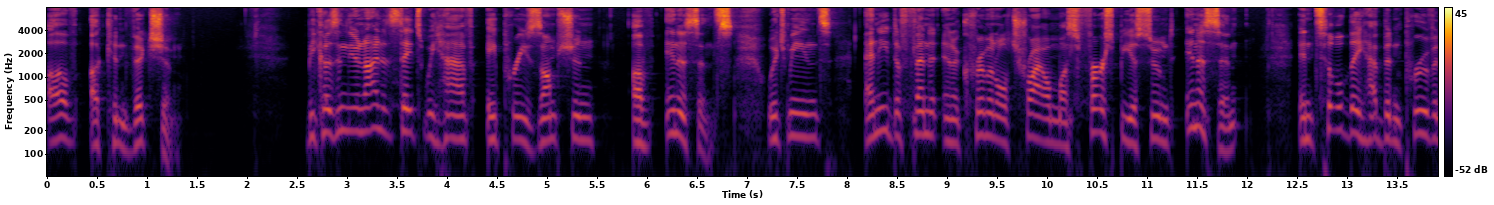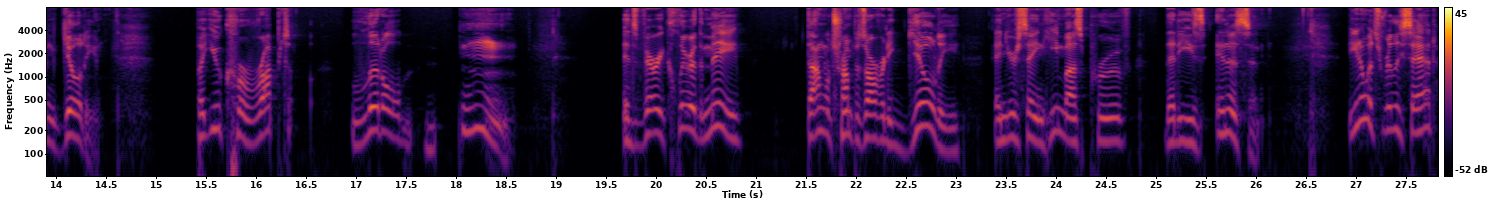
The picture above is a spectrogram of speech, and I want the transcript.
of a conviction. Because in the United States, we have a presumption of innocence, which means any defendant in a criminal trial must first be assumed innocent until they have been proven guilty. But you corrupt little. Mm, it's very clear to me Donald Trump is already guilty, and you're saying he must prove that he's innocent. You know what's really sad?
